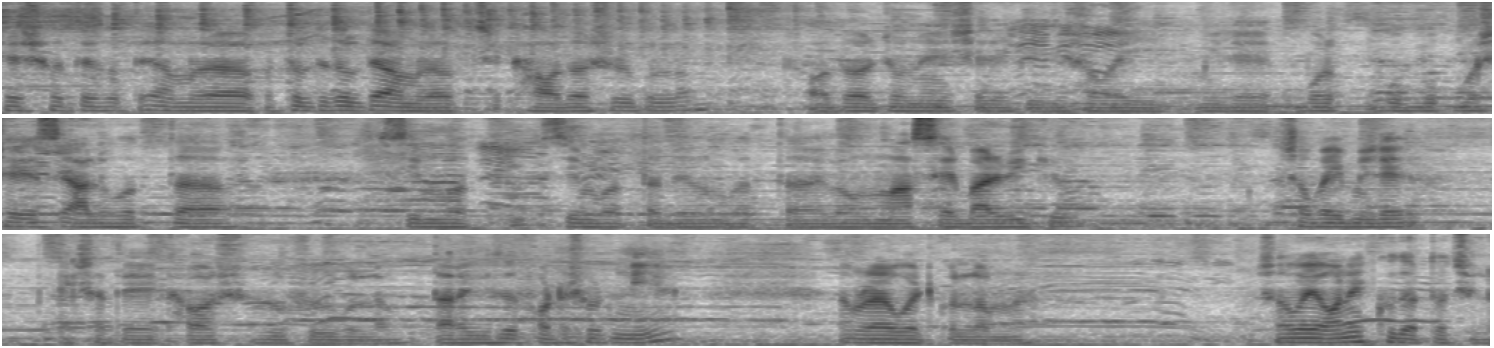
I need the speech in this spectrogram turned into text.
শেষ হতে হতে আমরা, চলতে চলতে আমরা হচ্ছে খাওয়া দাওয়া শুরু করলাম। খাওয়া দাওয়ার জন্য এসে দেখি সবাই মিলে বসে গেছে আলু ভর্তা, সিম ভর্তা সিম ভর্তা, বেগুন ভর্তা এবং মাছের বারবিকিউ সবাই মিলে একসাথে খাওয়া শুরু শুরু করলাম। তারা কিছু ফটোশ্যুট নিয়ে আমরা ওয়েট করলাম না। সবাই অনেক ক্ষুধার্ত ছিল।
